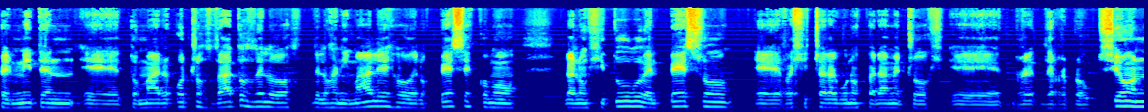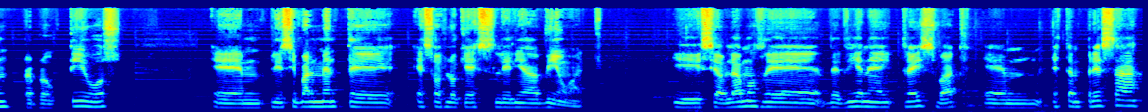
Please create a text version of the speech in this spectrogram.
permiten eh, tomar otros datos de los, de los animales o de los peces, como la longitud, el peso, eh, registrar algunos parámetros eh, de reproducción, reproductivos. principalmente eso es lo que es línea Biomark. Y si hablamos de, de DNA Traceback, esta empresa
